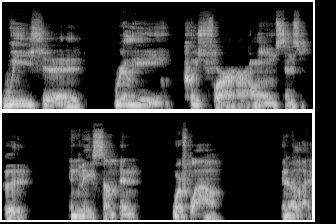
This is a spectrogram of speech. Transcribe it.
we should really push for our own sense of good and make something worthwhile in our life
